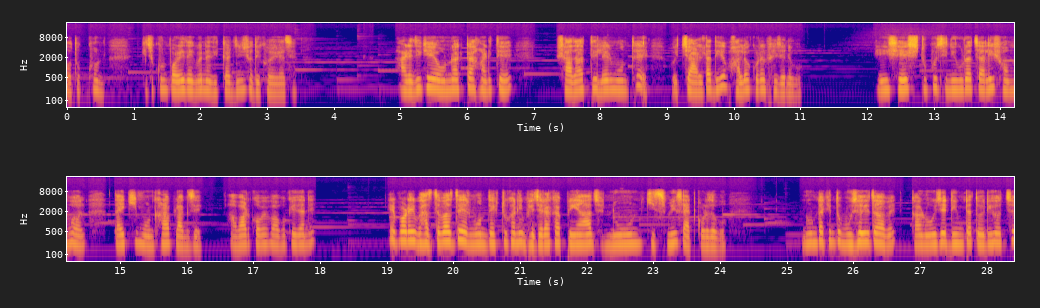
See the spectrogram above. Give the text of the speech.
কতক্ষণ? কিছুক্ষণ পরেই দেখবেন এদিককার জিনিস ওদিক হয়ে গেছে। আর এদিকে অন্য একটা হাঁড়িতে সাদা তেলের মধ্যে ওই চালটা দিয়ে ভালো করে ভেজে নেব। এই শেষটুকু চিনি গুঁড়া চালই সম্বল তাই কি মন খারাপ লাগছে? আবার কবে পাবো কে জানে? এরপর এই ভাজতে ভাজতে এর মধ্যে একটুখানি ভেজে রাখা পেঁয়াজ, নুন কিশমিশ অ্যাড করে দেবো। নুনটা কিন্তু বুঝে দিতে হবে, কারণ ওই যে ডিমটা তৈরি হচ্ছে,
